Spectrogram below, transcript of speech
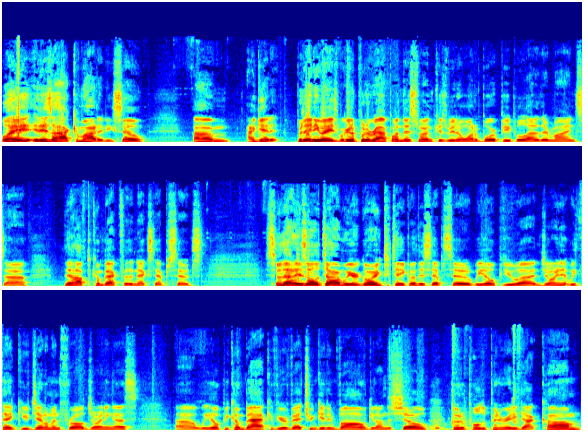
Well, hey, it is a hot commodity, so um, I get it. But anyways, we're gonna put a wrap on this one because we don't want to bore people out of their minds. Uh, they'll have to come back for the next episodes. So that is all the time we are going to take on this episode. We hope you uh, enjoyed it. We thank you, gentlemen, for all joining us. Uh, we hope you come back. If you're a veteran, get involved, get on the show. Go to pullthepinready.com.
